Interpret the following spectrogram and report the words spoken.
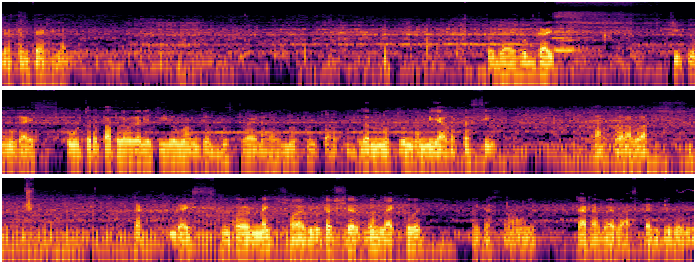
যখন দেখালাম তো যাই হোক গাইস কী করব গাইস কবুতর পাতলা বাগানে কী করব আমি তো বুঝতে পারি না নতুন নতুন আমি ইয়া করতেছি তারপর আবার গাইস করার নাই। সবাই ভিডিওটা শেয়ার করবেন লাইক করবেন। ওই আসসালামু আলাইকুম। টাটা বাই আজকে ভিডিও করব।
